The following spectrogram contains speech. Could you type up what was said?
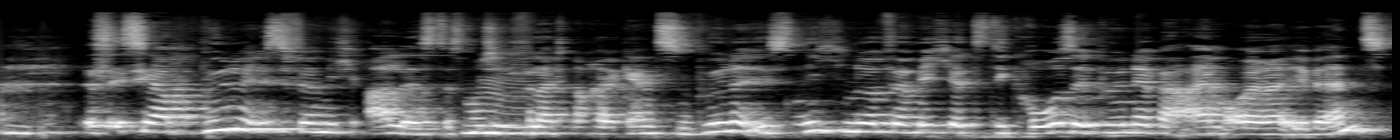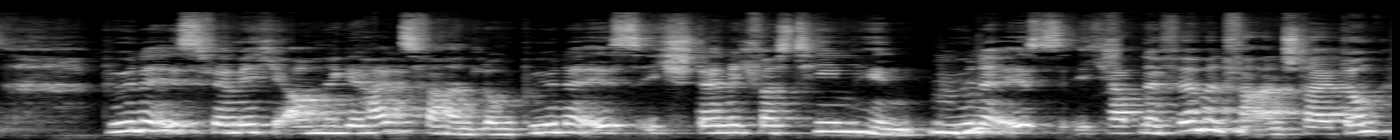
Mhm. Es ist ja, Bühne ist für mich alles. Das muss mhm. ich vielleicht noch ergänzen. Bühne ist nicht nur für mich jetzt die große Bühne bei einem eurer Events, Bühne ist für mich auch eine Gehaltsverhandlung. Bühne ist, ich stelle mich was Team hin. Mhm. Bühne ist, ich habe eine Firmenveranstaltung.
